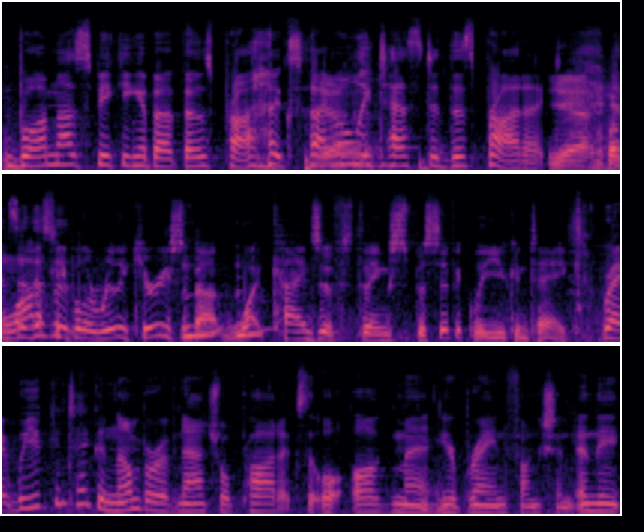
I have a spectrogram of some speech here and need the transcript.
Well, I'm not speaking about those products. I've only tested this product. Yeah, but And a so lot of people are really curious about what kinds of things specifically you can take. Right. Well, you can take a number of natural products that will augment Mm-hmm. your brain function. And the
